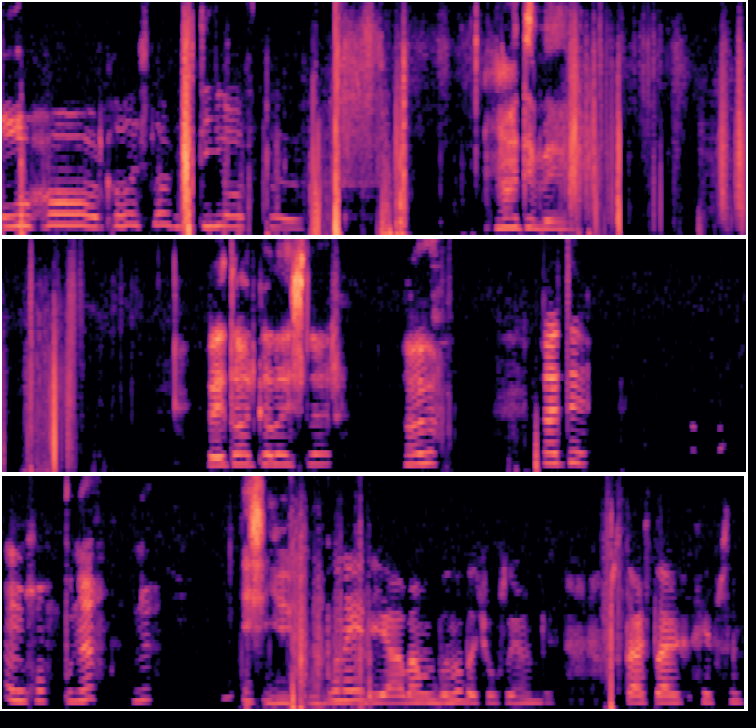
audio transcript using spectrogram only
Oha arkadaşlar 7 yazdı. Hadi be. Evet arkadaşlar. Hadi. Oha bu ne? Ne? İş, bu neydi ya? Ben bunu da çok seviyorum. Star Star hepsini.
